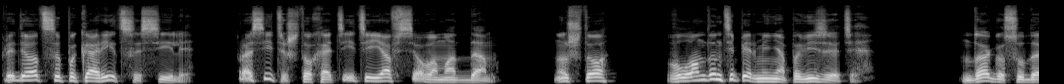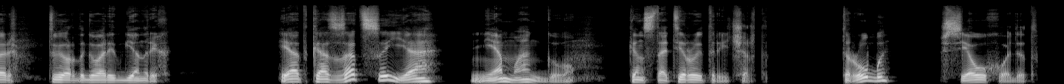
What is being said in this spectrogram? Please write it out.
Придется покориться силе. Просите, что хотите, я все вам отдам. Ну что, В Лондон теперь меня повезете?» «Да, государь», — твердо говорит Генрих. «И отказаться я не могу», — констатирует Ричард. Трубы все уходят.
